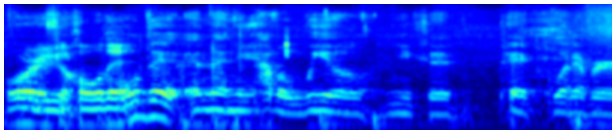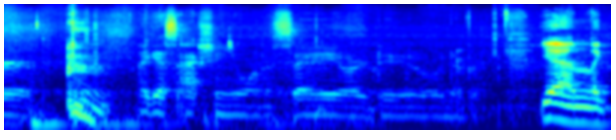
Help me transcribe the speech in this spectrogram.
or, Or if you you hold it. hold it, and then you have a wheel, and you could pick whatever I guess action you want to say or do or whatever. Yeah, and like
